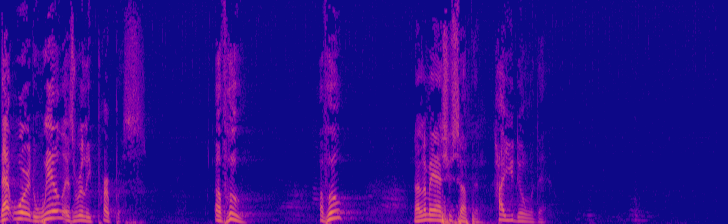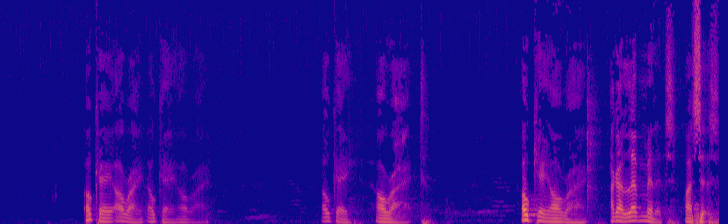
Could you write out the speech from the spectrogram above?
that word will is really purpose. Of who? Of who? Now let me ask you something. How you doing with that? Okay, all right, okay, all right. Okay, all right. Okay, all right. I got 11 minutes. Watch this.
